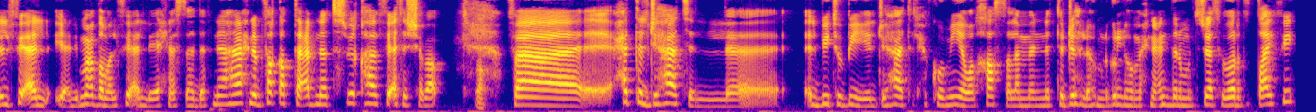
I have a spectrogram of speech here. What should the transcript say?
للفئة يعني معظم الفئة اللي إحنا استهدفناها إحنا فقط تعبنا تسويقها فئة الشباب آه. فحتى الجهات ال B2B الجهات الحكومية والخاصة لما نتجه لهم نقول لهم إحنا عندنا منتجات الورد الطايفي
